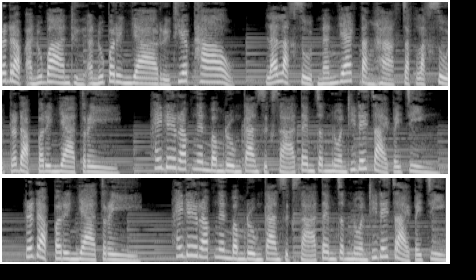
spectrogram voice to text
ระดับอนุบาลถึงอนุปริญญาหรือเทียบเท่า และหลักสูตรนั้นแยกต่างหากจากหลักสูตรระดับปริญญาตรี ให้ได้รับเงินบำรุงการศึกษาเต็มจำนวนที่ได้จ่ายไปจริง ระดับปริญญาตรี ให้ได้รับเงินบำรุงการศึกษาเต็มจำนวนที่ได้จ่ายไปจริง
